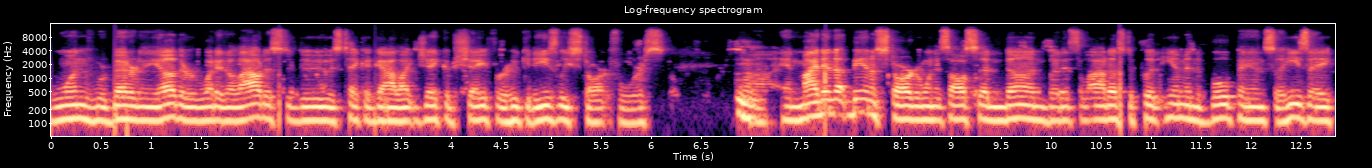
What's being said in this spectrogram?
one were better than the other. What it allowed us to do is take a guy like Jacob Schaefer, who could easily start for us, mm. uh, and might end up being a starter when it's all said and done. But it's allowed us to put him in the bullpen, so he's a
